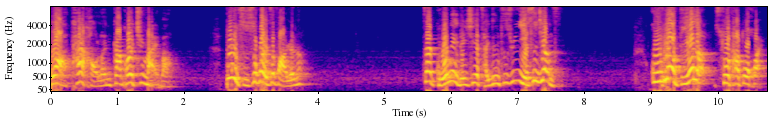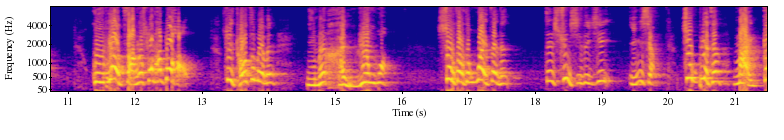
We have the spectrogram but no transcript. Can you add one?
啊，太好了，你赶快去买吧。不只是外资法人呢，在国内的一些财经资讯也是这样子。股票跌了说它多坏，股票涨了说它多好，所以投资朋友们，你们很冤枉，受到这外在的这讯息的一些影响，就变成买高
